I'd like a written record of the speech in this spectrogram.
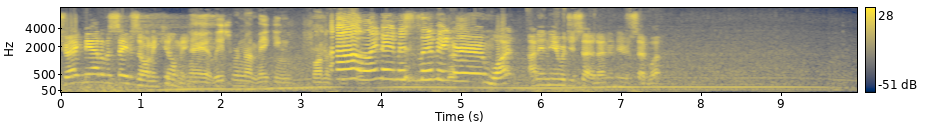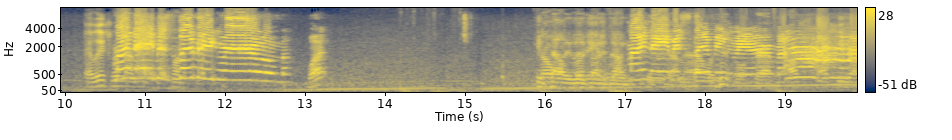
Drag me out of the safe zone and kill me. Hey, at least we're not making fun of Oh, my name is Living Room. What? I didn't hear what you said. I didn't hear you said what. At least we're My not name is Living Room. What? You can No, tell he lives buddy, on his own. not- My name is Living Room. I'll- I'll be all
